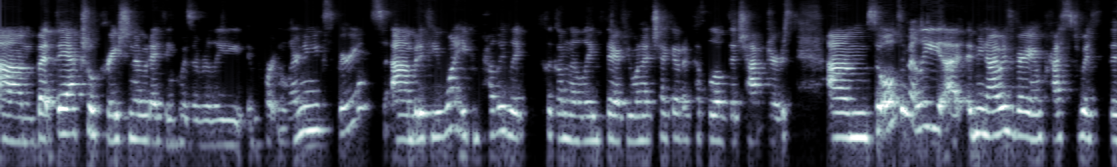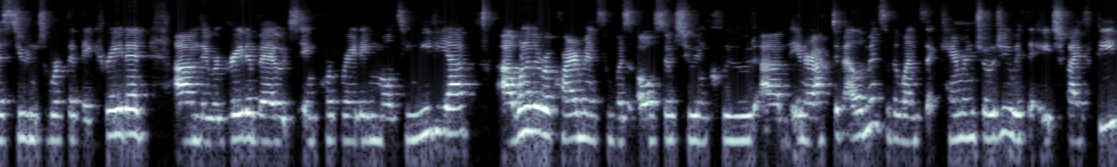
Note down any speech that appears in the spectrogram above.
Um, but the actual creation of it, I think, was a really important learning experience. Um, but if you want, you can probably like, click on the link there if you want to check out a couple of the chapters. Um, so ultimately, uh, I mean, I was very impressed with the students' work that they created Um, they were great about incorporating multimedia. Uh, one of the requirements was also to include um, the interactive elements, so the ones that Cameron showed you with the H5P.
